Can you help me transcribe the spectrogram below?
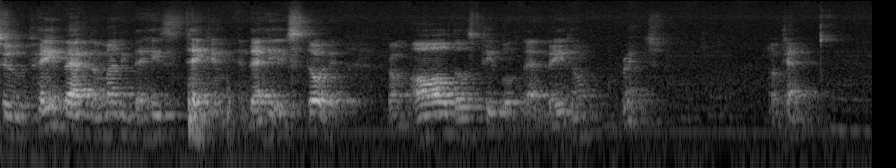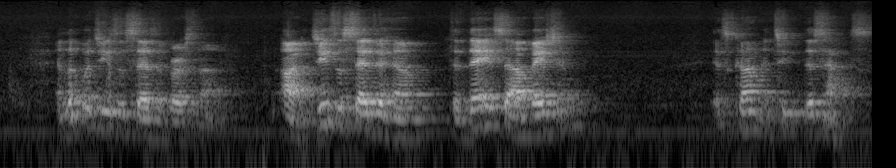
to pay back the money that he's taken and that he extorted from all those people that made him rich. Okay? And look what Jesus says in verse 9. All right, Jesus said to him, Today salvation is come into this house,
